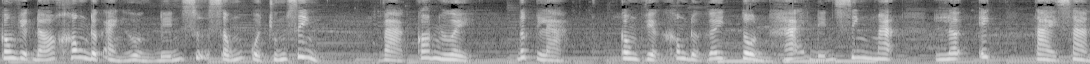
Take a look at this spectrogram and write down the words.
công việc đó không được ảnh hưởng đến sự sống của chúng sinh và con người, tức là công việc không được gây tổn hại đến sinh mạng, lợi ích, tài sản,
